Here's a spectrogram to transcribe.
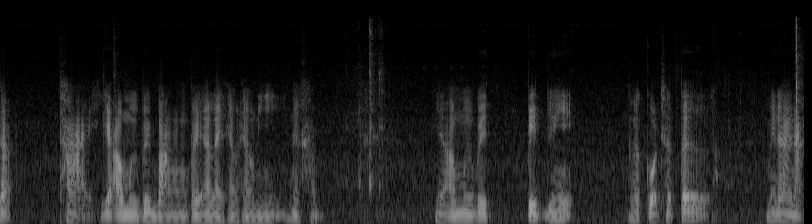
จะถ่ายอย่าเอามือไปบังไปอะไรแถวๆนี้นะครับ อย่าเอามือไป ปิดอย่างนี้ แล้วกดชัตเตอร์ไม่ได้นะ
